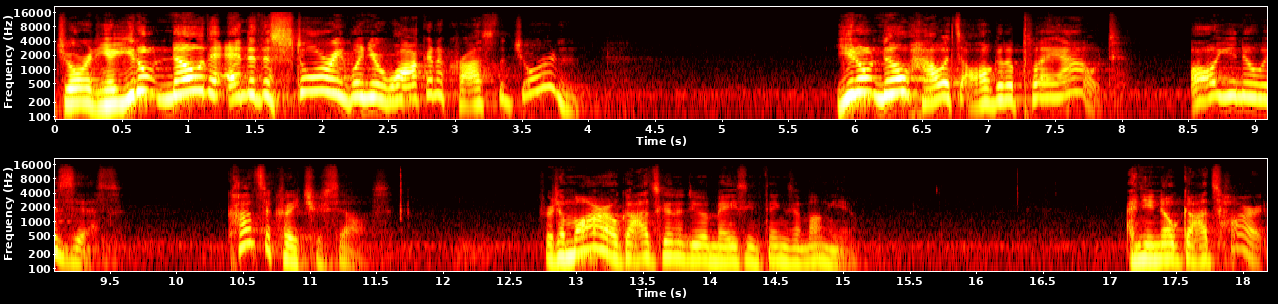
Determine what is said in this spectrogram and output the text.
Jordan. You, know, you don't know the end of the story when you're walking across the Jordan. You don't know how it's all going to play out. All you know is this Consecrate yourselves. For tomorrow, God's going to do amazing things among you. And you know God's heart.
